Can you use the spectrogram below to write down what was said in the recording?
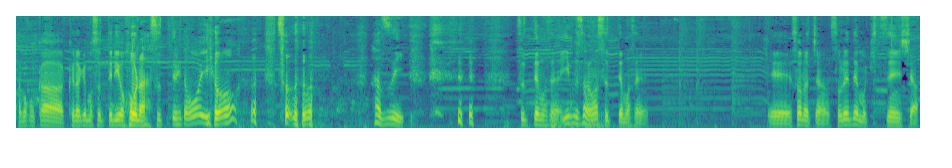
タバコか、クラゲも吸ってるよ。ほら、吸ってる人多いよ。その。はずい。吸ってません。イブさんは吸ってません。えー、ソラちゃん、それでも喫煙者、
